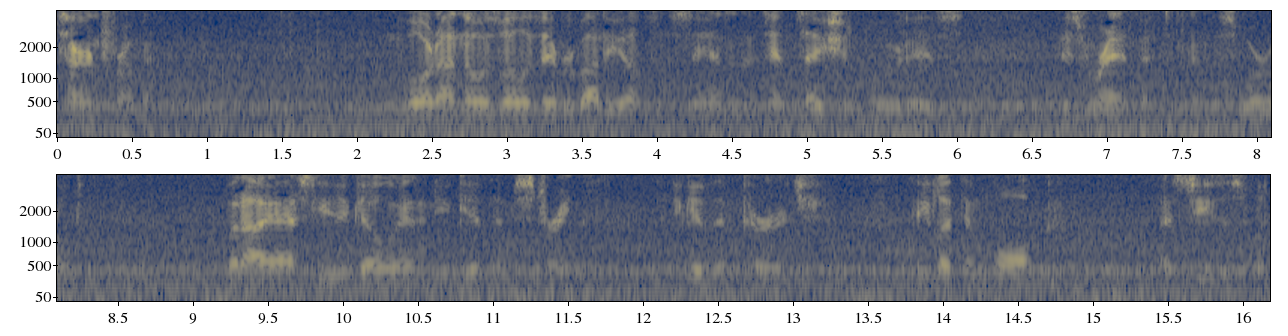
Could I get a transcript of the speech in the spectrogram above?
turn from it. Lord, I know as well as everybody else that sin and the temptation, Lord, is is rampant in this world. But I ask you to go in and you give them strength and you give them courage and you let them walk as Jesus would.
